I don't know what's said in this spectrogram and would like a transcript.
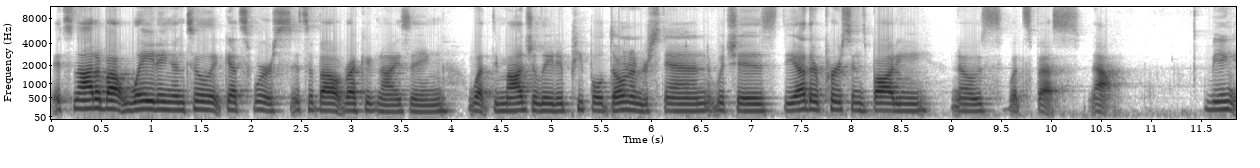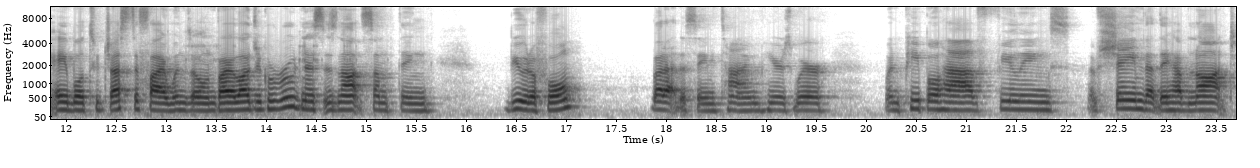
It's not about waiting until it gets worse. It's about recognizing what the modulated people don't understand, which is the other person's body knows what's best. Now, being able to justify one's own biological rudeness is not something beautiful, but at the same time, here's where when people have feelings of shame that they have not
